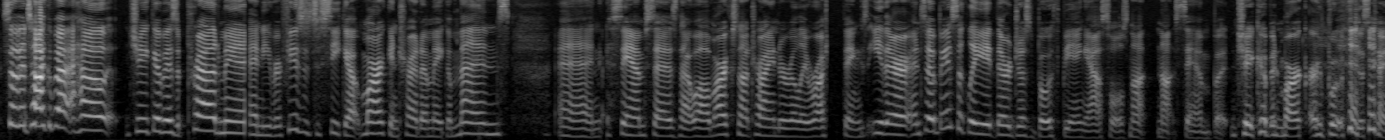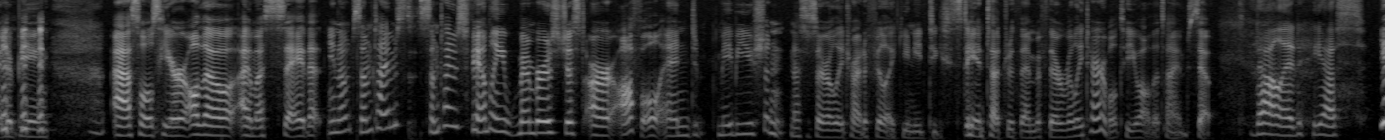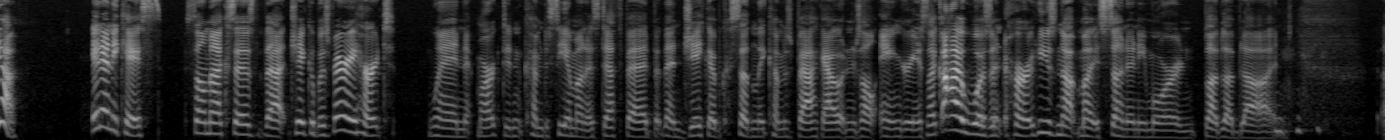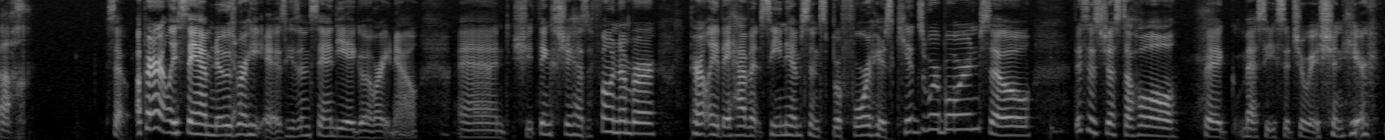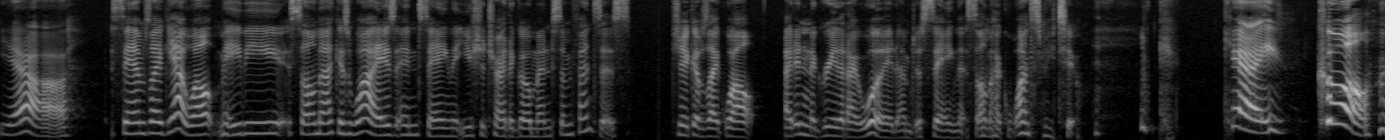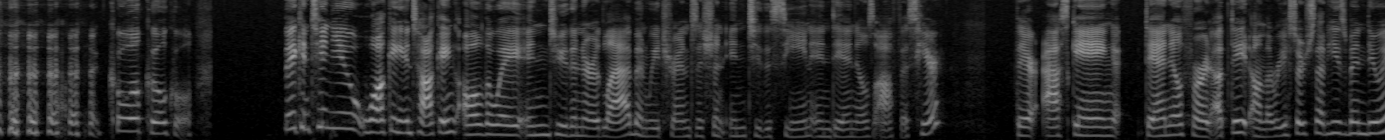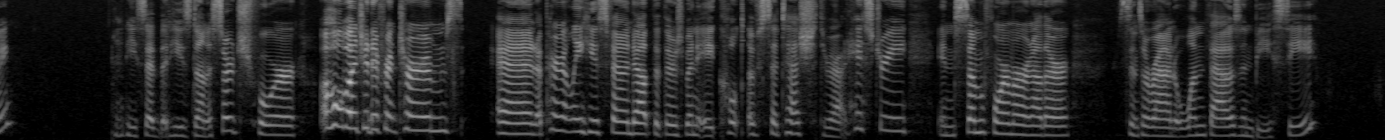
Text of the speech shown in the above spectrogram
So they talk about how Jacob is a proud man and he refuses to seek out Mark and try to make amends. And Sam says that well, Mark's not trying to really rush things either. And so basically, they're just both being assholes. Not not Sam, but Jacob and Mark are both just kind of being assholes here. Although I must say that you know sometimes sometimes family members just are awful, and maybe you shouldn't necessarily try to feel like you need to stay in touch with them if they're really terrible to you all the time. So Valid. Yes. yeah. In any case, Selmac says that Jacob was very hurt when Mark didn't come to see him on his deathbed, but then Jacob suddenly comes back out and is all angry. And he's like, I wasn't hurt. He's not my son anymore, and blah, blah, blah. And ugh. So apparently, Sam knows where he is. He's in San Diego right now, and she thinks she has a phone number. Apparently, they haven't seen him since before his kids were born, so this is just a whole big, messy situation here. Yeah. Sam's like, yeah, well, maybe Selmak is wise in saying that you should try to go mend some fences. Jacob's like, well, I didn't agree that I would. I'm just saying that Selmak wants me to. Okay. Cool. cool, cool, cool. They continue walking and talking all the way into the nerd lab, and we transition into the scene in Daniel's office here. They're asking Daniel for an update on the research that he's been doing. And he said that he's done a search for a whole bunch of different terms, and apparently he's found out that there's been a cult of Setesh throughout history in some form or another since around 1000 BC.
